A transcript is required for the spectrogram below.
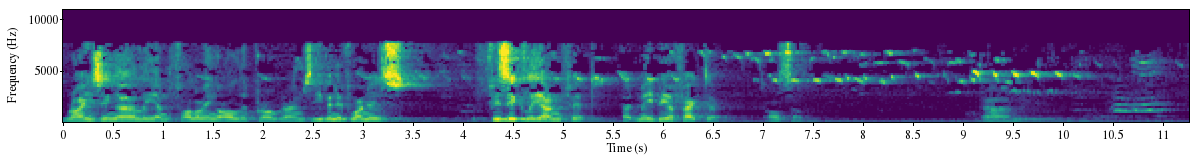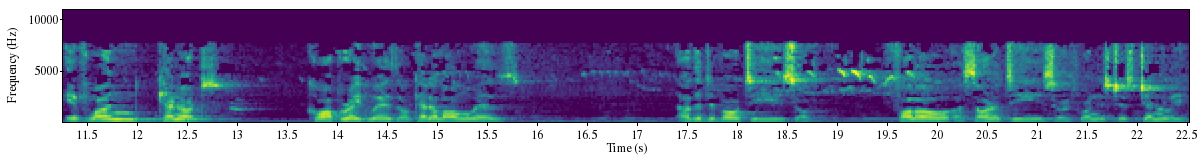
rising early and following all the programs, even if one is physically unfit, that may be a factor also. Um, if one cannot cooperate with or get along with other devotees or follow authorities or if one is just generally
